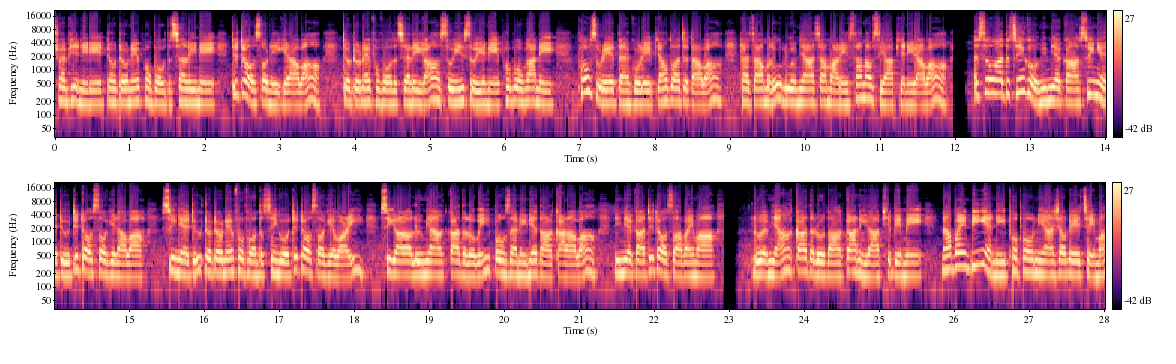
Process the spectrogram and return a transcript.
trend ဖြစ်နေတဲ့တုံတုံနဲ့ဖုံဖုံသချန်လေးနဲ့ TikTok စော့နေကြတာပါ။တုံတုံနဲ့ဖုံဖုံသချန်လေးကဆိုရင်ဆိုရင်နဲ့ဖုံဖုံကနေဖုတ်ဆိုတဲ့အတန်ကိုလည်းပြောင်းသွားတတ်တာပါ။ဒါကြောင့်မလို့လူအများကြားမှာလည်းစားနောက်စရာဖြစ်နေတာပါ။အဆိုအသချင်းကိုမြင့်မြတ်ကဆွေနဲ့အတူတစ်တော်ဆော့ခဲ့တာပါဆွေနဲ့အတူတော်တော်နဲ့ဖုံဖုံသချင်းကိုတစ်တော်ဆော့ခဲ့ပါရီစီကတော့လူများကတယ်လို့ပဲပုံစံတွေနဲ့သာကတာပါမြင့်မြတ်ကတစ်တော်စာပိုင်းမှာ လူအများကားတယ်လို့သာကနေတာဖြစ်ပေမဲ့နောက်ပိုင်းပြီးငန်ဒီဖုံဖုံနေရာရောက်တဲ့အချိန်မှာ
